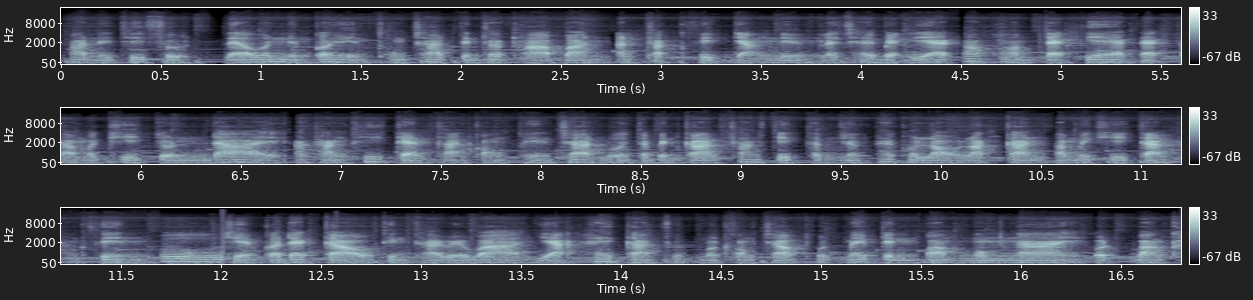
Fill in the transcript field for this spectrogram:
ชาติในที่สุด แล้ววันหนึ่งก็เห็นธงชาติเป็นสถาบันอันศักดิ์สิทธิ์อย่างหนึ่ง และใช้แบ่งแยกสร้างความแตกแยกแตกสามัคคีจนได้ ทั้งที่แก่นสารของเพลงชาติล้วนจะเป็นการสร้างจิตสำนึกให้คนเรารักกันสามัคคีกันทั้งสิ้น ผู้เขียนก็ได้กล่าวทิ้งท้ายไว้ว่าอยากให้การสวดมนต์ของชาวพุทธไม่เป็นความงมงายบทบังค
